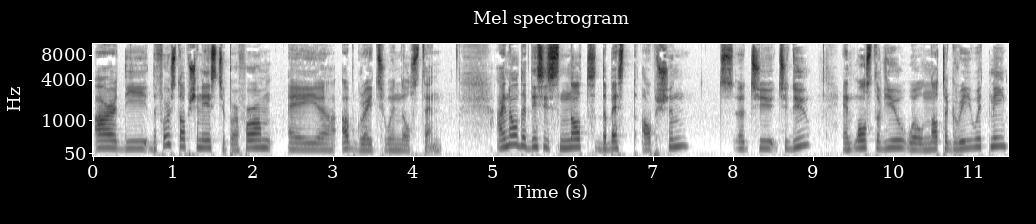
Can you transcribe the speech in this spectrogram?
are the the first option is to perform a uh, upgrade to Windows 10. I know that this is not the best option uh, to to do and most of you will not agree with me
